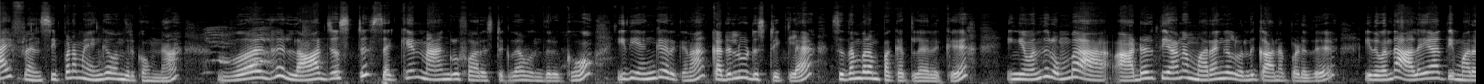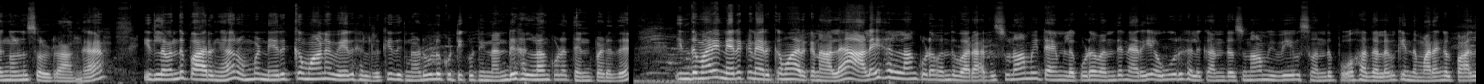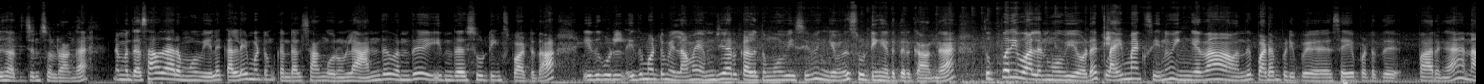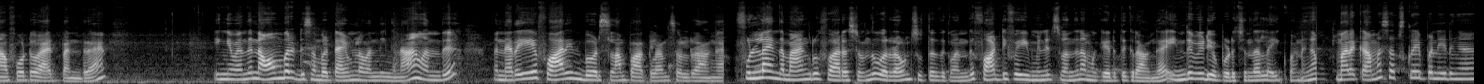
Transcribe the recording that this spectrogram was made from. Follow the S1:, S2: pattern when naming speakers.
S1: Hi friends இப்போ நம்ம எங்கே வந்திருக்கோம்னா வேர்ல்டு லார்ஜஸ்ட்டு செகண்ட் மேங்க்ரூவ் ஃபாரஸ்ட்டுக்கு தான் வந்திருக்கோம். இது எங்கே இருக்குன்னா கடலூர் டிஸ்ட்ரிக்டில் சிதம்பரம் பக்கத்தில் இருக்குது இங்கே வந்து ரொம்ப அ- அடர்த்தியான மரங்கள் வந்து காணப்படுது. இது வந்து அலையாத்தி மரங்கள்னு சொல்கிறாங்க இதில் வந்து பாருங்கள் ரொம்ப நெருக்கமான வேர்கள் இருக்குது இதுக்கு நடுவில் குட்டி குட்டி நண்டுகள்லாம் கூட தென்படுது. இந்த மாதிரி நெருக்க நெருக்கமாக இருக்கனால அலைகள்லாம் கூட வந்து வராது. சுனாமி டைமில் கூட வந்து நிறைய ஊர்களுக்கு அந்த சுனாமி வேவ்ஸ் வந்து போகாத அளவுக்கு இந்த மரங்கள் பாதுகாத்துச்சுன்னு சொல்கிறாங்க நம்ம தசாவதார மூவியில் கல்லை மட்டும் கண்டால் சாங் வரும்ல? அந்த வந்து இந்த ஷூட்டிங் ஸ்பாட்டு தான். இது இது மட்டும் இல்லாமல் எம்ஜிஆர் காலத்து மூவிஸையும் இங்கே வந்து ஷூட்டிங் எடுத்திருக்காங்க. துப்பறிவாளன் மூவியோட கிளைமேக்ஸினும் இங்கே தான் வந்து படம் பிடிப்பு செய்யப்பட்டது. பாருங்கள் நான் ஃபோட்டோ ஆட் பண்ணுறேன் இங்கே வந்து நவம்பர் டிசம்பர் டைமில் வந்தீங்கன்னா வந்து நிறைய ஃபாரின் பேர்ட்ஸ்லாம் பார்க்கலான்னு சொல்கிறாங்க ஃபுல்லாக இந்த மேங்க்ரூவ் ஃபாரஸ்ட் வந்து ஒரு ரவுண்ட் சுற்றுறதுக்கு வந்து ஃபார்ட்டி ஃபைவ் மினிட்ஸ் வந்து நமக்கு எடுத்துக்கிறாங்க. இந்த வீடியோ பிடிச்சிருந்தா லைக் பண்ணுங்கள் மறக்காமல் சப்ஸ்கிரைப் பண்ணிடுங்க.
